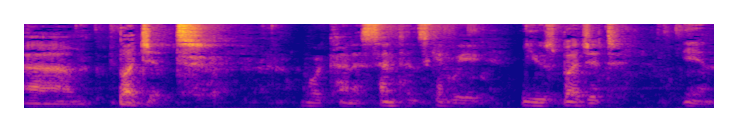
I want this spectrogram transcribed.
um, budget? What kind of sentence can we use budget in?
